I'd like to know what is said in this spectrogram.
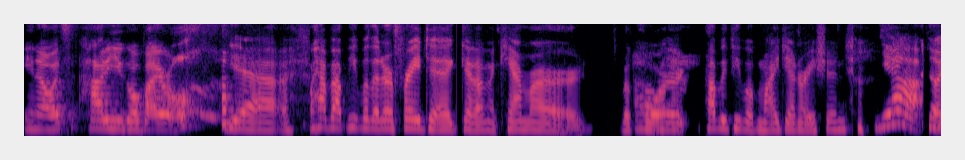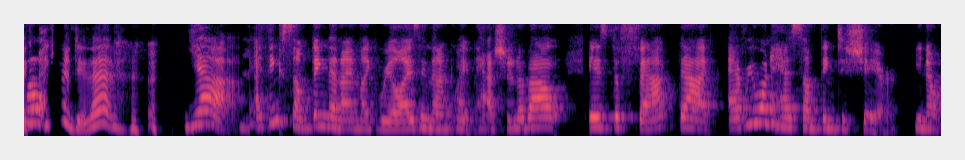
you know, it's how do you go viral? yeah. How about people that are afraid to get on a camera or oh, record. Oh, Probably people of my generation. Yeah. like, well, I can't do that. yeah. I think something that I'm like realizing that I'm quite passionate about is the fact that everyone has something to share. You know,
